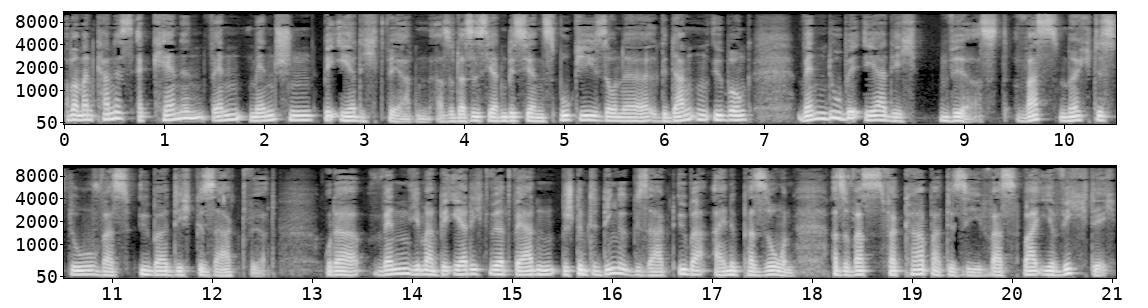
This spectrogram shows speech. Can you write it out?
aber man kann es erkennen, wenn Menschen beerdigt werden. Also das ist ja ein bisschen spooky, so eine Gedankenübung. Wenn du beerdigt wirst, was möchtest du, was über dich gesagt wird? Oder wenn jemand beerdigt wird, werden bestimmte Dinge gesagt über eine Person. Also was verkörperte sie? Was war ihr wichtig?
